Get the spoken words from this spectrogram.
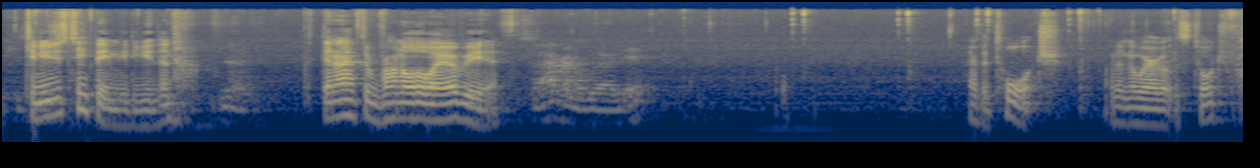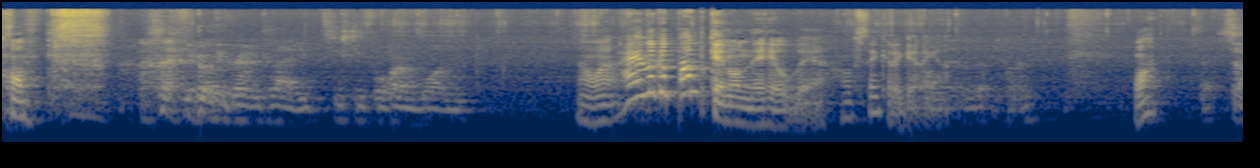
because... Can you just TP me to you then? No. Then I have to run all the way over here. So I ran away over there. I have a torch. I don't know where I got this torch from. I threw on the ground because I had 64 and 1. Oh wow! Hey, look a pumpkin on the hill there. I was thinking of getting it. the time. What? So,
